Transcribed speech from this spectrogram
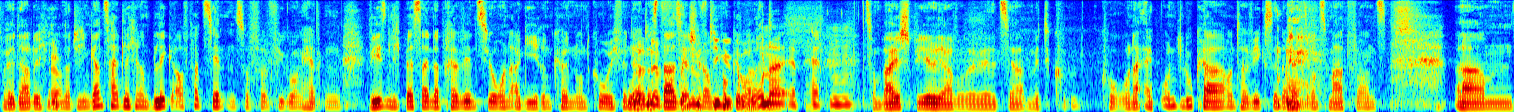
weil wir dadurch ja. eben natürlich einen ganzheitlicheren Blick auf Patienten zur Verfügung hätten, wesentlich besser in der Prävention agieren können und Co. Ich finde, oder das da sehr schön auf den Punkt Corona-App hätten. Zum Beispiel, ja, wo wir jetzt ja mit Corona-App und Luca unterwegs sind auf unseren Smartphones. Ähm,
